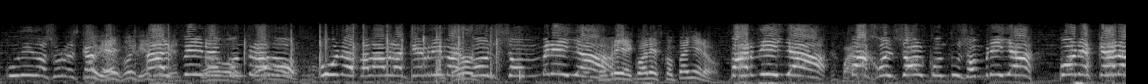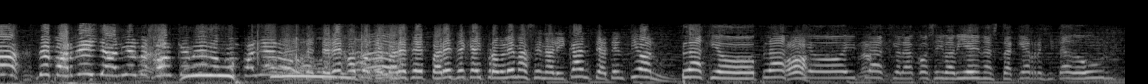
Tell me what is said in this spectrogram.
acudido a su rescate. Muy bien, muy bien, ¡Al bien. fin ha Bravo, encontrado una palabra que rima Campeón. con sombrilla! Sombrilla, ¿y cuál es, compañero? ¡Pardilla! Bueno. ¡Bajo el sol con tu sombrilla! pones cara de pardilla, ni el mejor que Quevedo, compañero. Te, dejo porque parece, parece que hay problemas en Alicante, atención. Plagio, plagio ah, y plagio, la cosa iba bien hasta que ha recitado un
